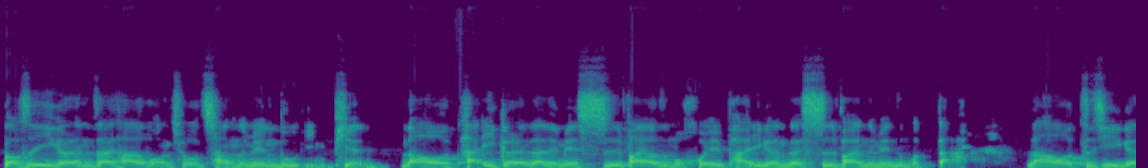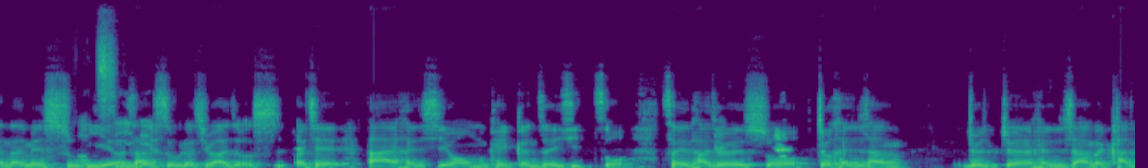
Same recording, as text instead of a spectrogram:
老师一个人在他的网球场那边录影片，然后他一个人在那边示范要怎么挥拍，一个人在示范那边怎么打，然后自己一个人在那边数一二三四五六七八九十，而且他还很希望我们可以跟着一起做，所以他就会说就很像就觉得很像在看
